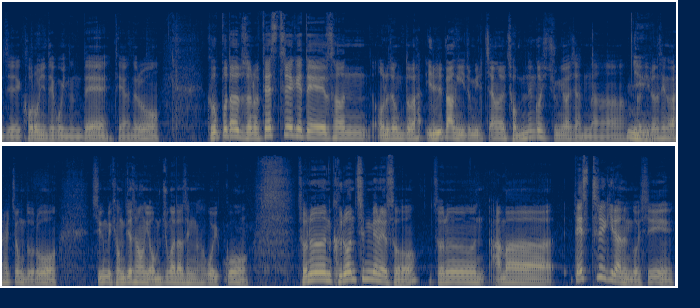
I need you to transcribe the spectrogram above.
이제 거론이 되고 있는데 대안으로 그것보다도 저는 패스트트랙에 대해선 어느 정도 일방이 좀 일장을 접는 것이 중요하지 않나 예. 이런 생각을 할 정도로 지금의 경제 상황이 엄중하다고 생각하고 있고 저는 그런 측면에서 저는 아마 패스트트랙이라는 것이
